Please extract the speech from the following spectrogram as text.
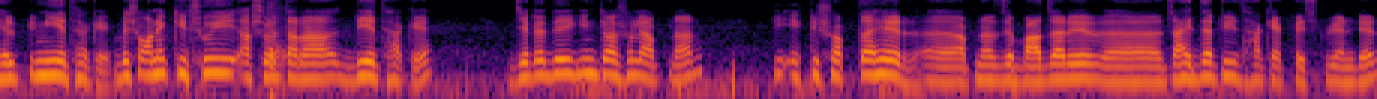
হেল্পটি নিয়ে থাকে। বেশ অনেক কিছুই আসলে তারা দিয়ে থাকে, যেটা দিয়ে কিন্তু আসলে আপনার একটি- একটি সপ্তাহের আপনার যে বাজারের চাহিদাটি থাকে একটা স্টুডেন্টের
